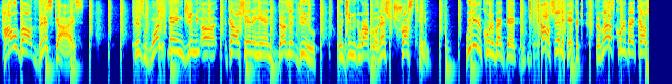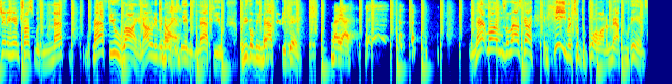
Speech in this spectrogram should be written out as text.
How about this, guys? There's one thing Jimmy uh, Kyle Shanahan doesn't do with Jimmy Garoppolo, and that's trust him. We need a quarterback that Kyle Shanahan could. The last quarterback Kyle Shanahan trust was Matt, Matthew Ryan. I don't even know Ryan. if his name is Matthew, but he's gonna be Matthew today. Matty Ice. Matt Ryan was the last guy, and he even took the ball out of Matthew's hands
